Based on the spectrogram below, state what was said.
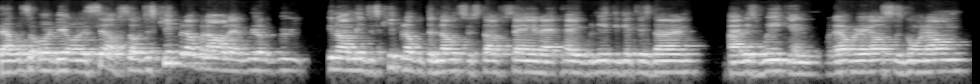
that was an ordeal in itself. So just keeping up with all that, real, you know, I mean, just keeping up with the notes and stuff, saying that hey, we need to get this done by this week, and whatever else is going on,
